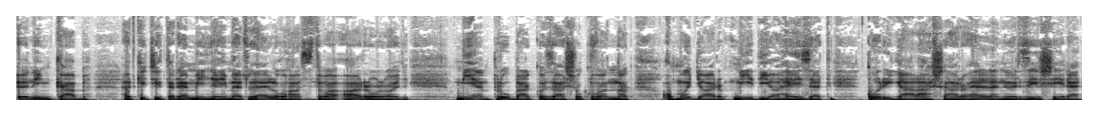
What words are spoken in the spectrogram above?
ön inkább hát kicsit reményeimet lelohasztva arról, hogy milyen próbálkozások vannak a magyar média helyzet korrigálására, ellenőrzésére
